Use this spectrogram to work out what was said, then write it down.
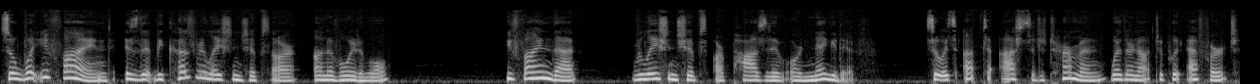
So what you find is that because relationships are unavoidable, you find that relationships are positive or negative. So it's up to us to determine whether or not to put effort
